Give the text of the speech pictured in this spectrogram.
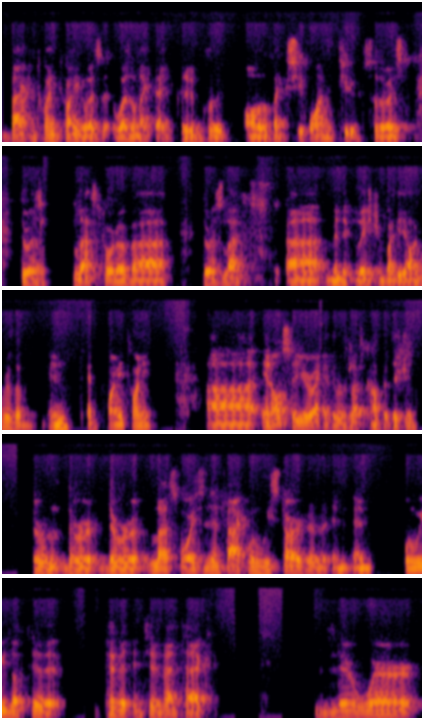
Back in 2020, was it wasn't like that. You could include all the links you wanted to. So there was there was less sort of uh, there was less uh, manipulation by the algorithm in, in 2020. Uh, and also, you're right, there was less competition. There were, there were, there were less voices. In fact, when we started and, and when we looked to pivot into event tech, there were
